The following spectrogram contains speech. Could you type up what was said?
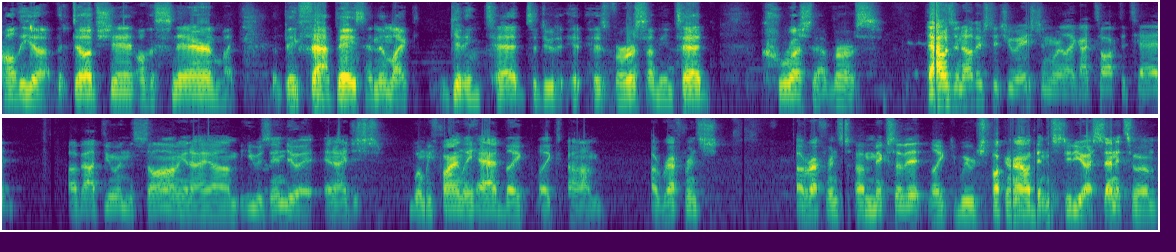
all the uh, the dub shit, all the snare, and like the big fat bass, and then like getting Ted to do the, his verse. I mean, Ted crushed that verse. that was another situation where like I talked to Ted about doing the song and I um he was into it and I just when we finally had like like um a reference a reference a mix of it like we were just fucking around with it in the studio I sent it to him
